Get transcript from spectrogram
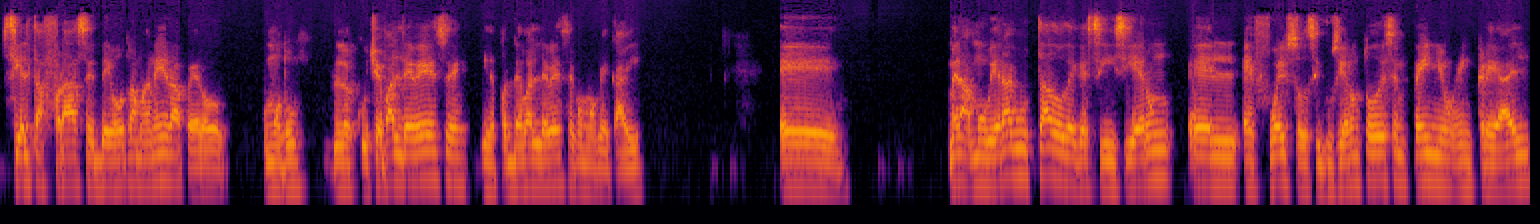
ciertas frases de otra manera, pero como tú, lo escuché un par de veces y después de un par de veces como que caí. Eh, mira, me hubiera gustado de que si hicieron el esfuerzo, si pusieron todo ese empeño en crear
